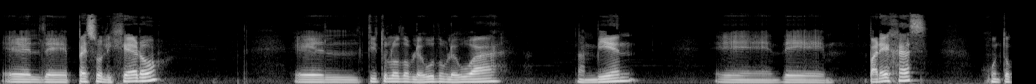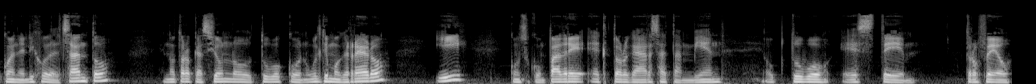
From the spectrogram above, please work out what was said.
El de peso ligero. El título WWA también eh, de parejas junto con el Hijo del Santo. En otra ocasión lo tuvo con Último Guerrero y con su compadre Héctor Garza también obtuvo este trofeo.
